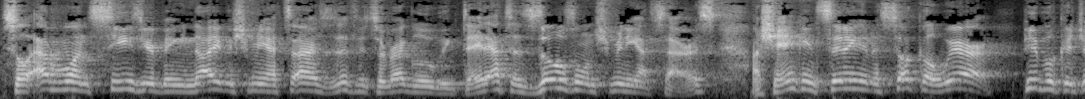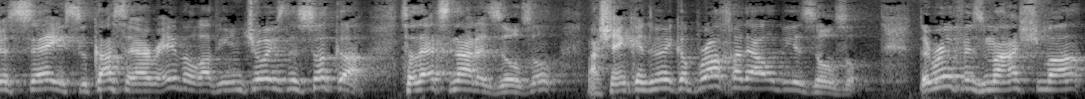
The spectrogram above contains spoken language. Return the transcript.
so everyone sees you're being naive with Shmini Atzaris as if it's a regular weekday. That's a zilzul in Shmini Atzaris. A sitting in a sukkah where people could just say sukkasa areva he enjoys the sukkah. So that's not a zilzul. Mashenkin to make a bracha, that would be a zilzul. The rif is mashma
